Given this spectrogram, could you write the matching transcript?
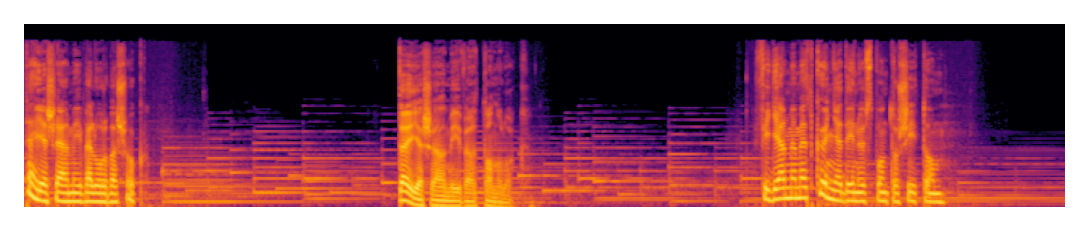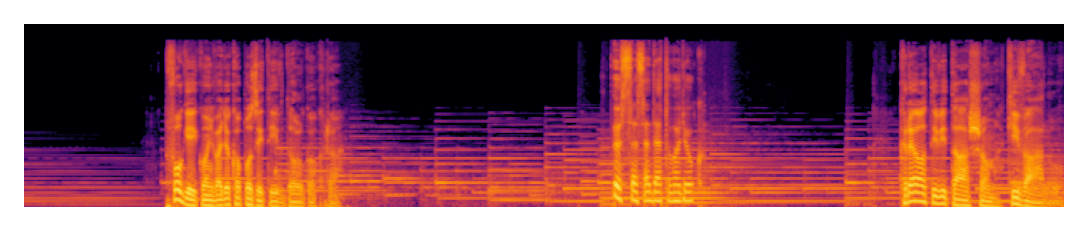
Teljes elmével olvasok. Teljes elmével tanulok. Figyelmemet könnyedén összpontosítom. Fogékony vagyok a pozitív dolgokra. Összeszedett vagyok. Kreativitásom kiváló.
